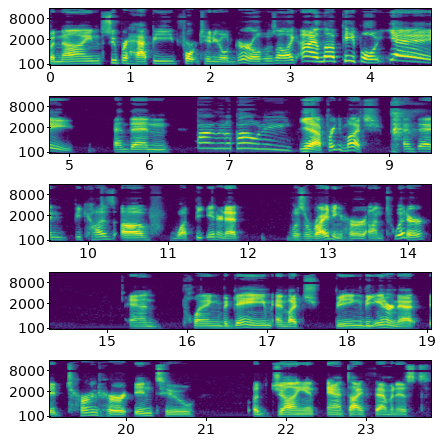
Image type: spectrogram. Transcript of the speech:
benign, super happy 14 year old girl who's all like, I love people, yay! And then My Little Pony. yeah, pretty much. And then because of what the internet was writing her on Twitter and playing the game and like being the internet, it turned her into a giant anti-feminist,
